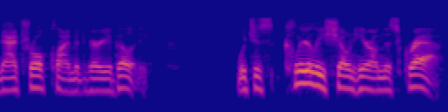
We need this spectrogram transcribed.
Natural climate variability, which is clearly shown here on this graph.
